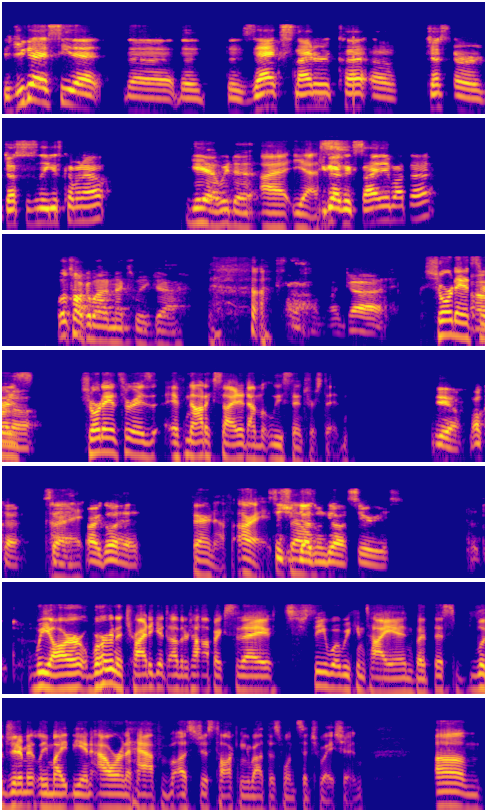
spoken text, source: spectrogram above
did you guys see that the the the Zack Snyder cut of just or Justice League is coming out? Yeah, we did. Uh, yes. You guys excited about that? We'll talk about it next week, yeah. Oh my god! short answer is know. short answer is if not excited, I'm at least interested. Yeah. Okay. Same. All right. All right. Go ahead. Fair enough. All right. Since so you guys want to get all serious. We are we're gonna try to get to other topics today, see what we can tie in, but this legitimately might be an hour and a half of us just talking about this one situation. Um,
